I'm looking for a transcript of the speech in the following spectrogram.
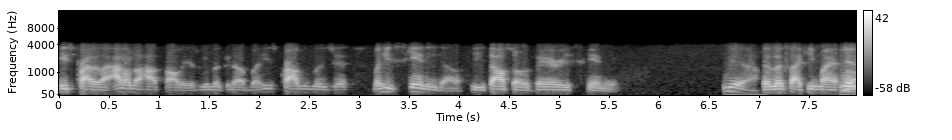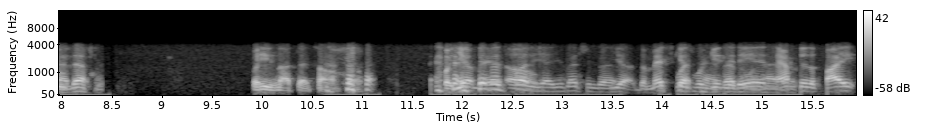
he's probably like I don't know how tall he is. We look it up, but he's probably just but he's skinny though. He's also very skinny. Yeah, It looks like he might. yeah, lose, definitely. but he's not that tall. So. But yeah, man, That's um, funny. Yeah, you mentioned that. Yeah, the Mexicans were getting it in after the fight.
